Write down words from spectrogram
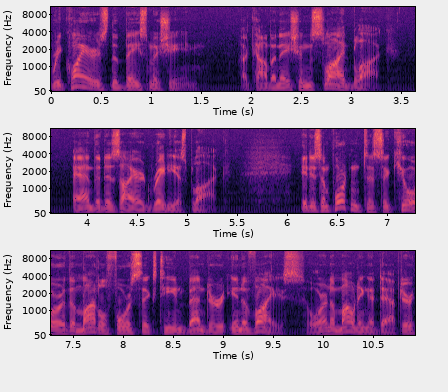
requires the base machine, a combination slide block, and the desired radius block. It is important to secure the Model 416 bender in a vise or in a mounting adapter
